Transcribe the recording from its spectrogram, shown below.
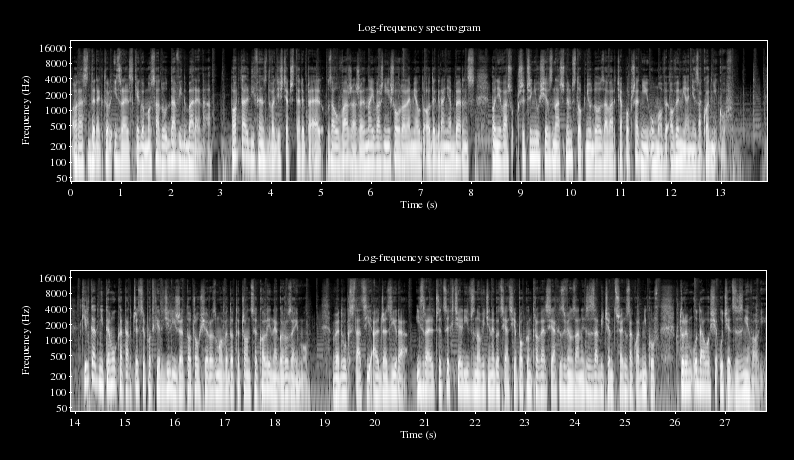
oraz dyrektor izraelskiego Mossadu David Barena. Portal Defense24.pl zauważa, że najważniejszą rolę miał do odegrania Burns, ponieważ przyczynił się w znacznym stopniu do zawarcia poprzedniej umowy o wymianie zakładników. Kilka dni temu Katarczycy potwierdzili, że toczą się rozmowy dotyczące kolejnego rozejmu. Według stacji Al Jazeera Izraelczycy chcieli wznowić negocjacje po kontrowersjach związanych z zabiciem trzech zakładników, którym udało się uciec z niewoli.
